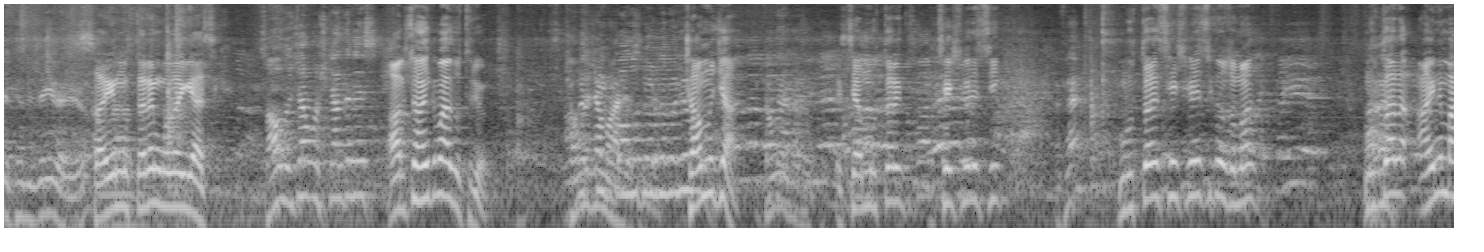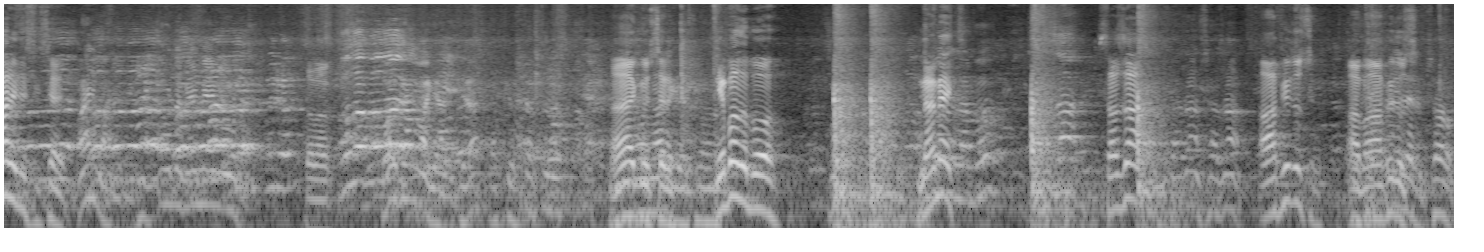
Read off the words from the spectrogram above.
güzelce temizleyi veriyor. Sayın muhtarım kolay gelsin. Sağ olun hocam hoş geldiniz. Abi sen hangi mahallede oturuyorsun? Çamlıca Mahallesi. Çamlıca. Çamlıca. E sen muhtarın seçmenisin. Efendim? Muhtarın seçmenisin o zaman. Muhtarla aynı mahalledesin sen. Aynı mahallede. Orada benim evim orada. Tamam. Orada geldik ya. Bak göstersene. Ha göster. Ne balı bu? Mehmet. Sazan. Sazan sazan. Afiyet olsun. Abi afiyet olsun. Sağ olun.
